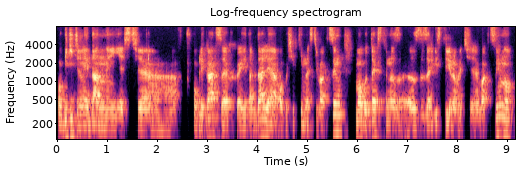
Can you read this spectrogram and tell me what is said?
убедительные данные есть в публикациях и так далее об эффективности вакцин, могут экстренно зарегистрировать вакцину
